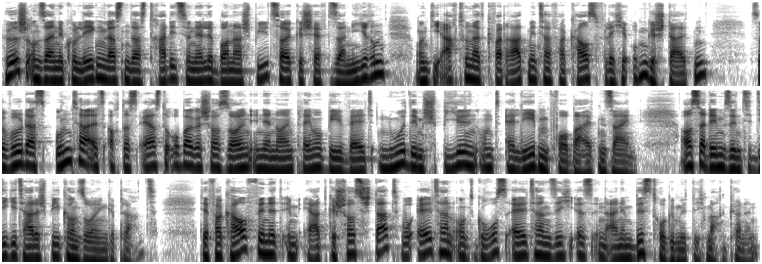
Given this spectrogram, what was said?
Hirsch und seine Kollegen lassen das traditionelle Bonner Spielzeuggeschäft sanieren und die 800 Quadratmeter Verkaufsfläche umgestalten. Sowohl das Unter- als auch das erste Obergeschoss sollen in der neuen Playmobil-Welt nur dem Spielen und Erleben vorbehalten sein. Außerdem sind digitale Spielkonsolen geplant. Der Verkauf findet im Erdgeschoss statt, wo Eltern und Großeltern sich es in einem Bistro gemütlich machen können.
